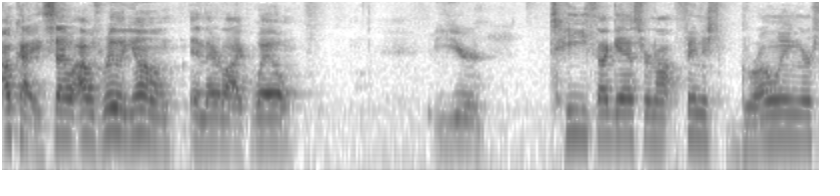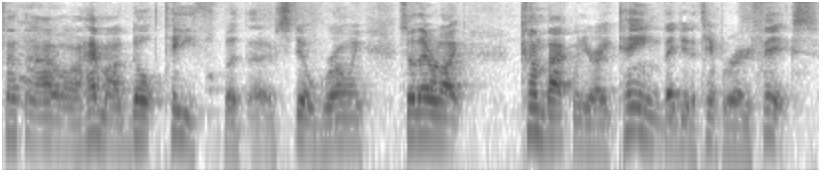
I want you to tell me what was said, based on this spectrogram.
okay. So I was really young, and they're like, "Well, your teeth, I guess, are not finished growing or something. I don't know. I had my adult teeth, but uh, still growing. So they were like, "Come back when you're 18." They did a temporary fix,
